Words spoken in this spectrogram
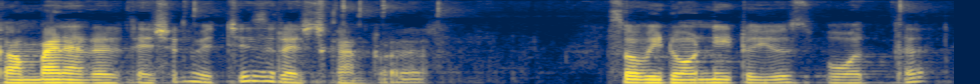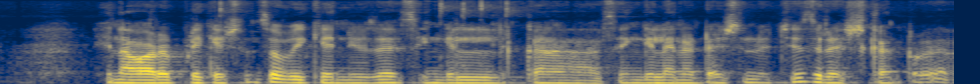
combined annotation, which is REST controller. So we don't need to use both the, in our application. So we can use a single uh, single annotation, which is REST controller.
